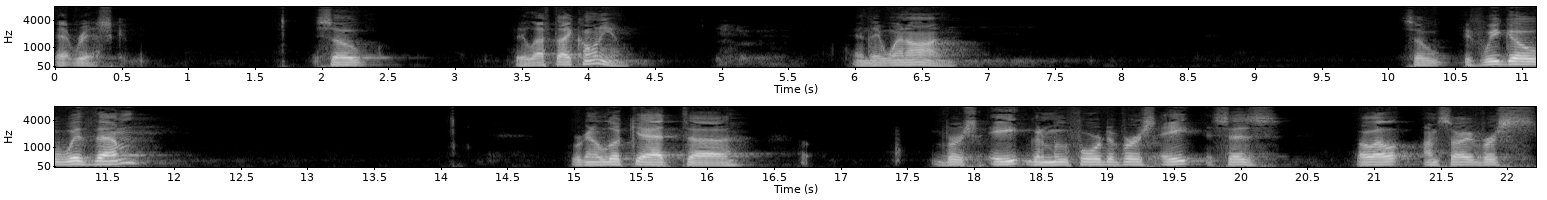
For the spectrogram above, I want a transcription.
at risk. So they left Iconium and they went on. So if we go with them, we're going to look at uh, verse 8. I'm going to move forward to verse 8. It says, oh, well, I'm sorry, verse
